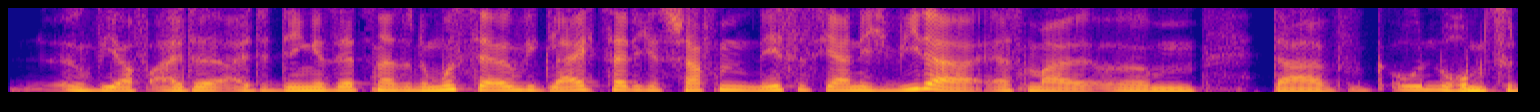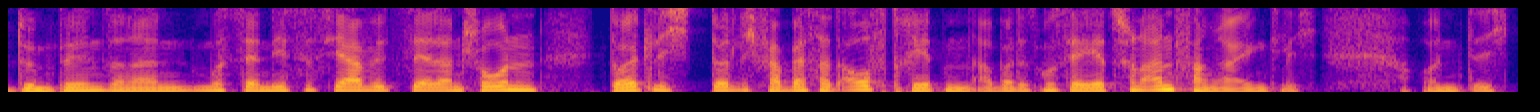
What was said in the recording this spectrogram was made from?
irgendwie auf alte, alte Dinge setzen. Also du musst ja irgendwie gleichzeitig es schaffen, nächstes Jahr nicht wieder erstmal ähm, da unten rumzudümpeln, sondern musst ja nächstes Jahr willst du ja dann schon deutlich, deutlich verbessert auftreten. Aber das muss ja jetzt schon anfangen eigentlich. Und ich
